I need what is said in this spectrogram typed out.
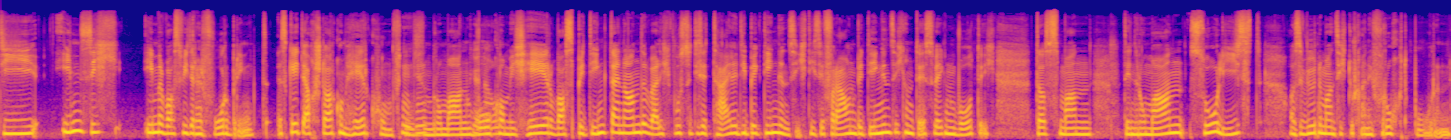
die in sich immer was wieder hervorbringt. Es geht ja auch stark um Herkunft in mhm. diesem Roman. Genau. Wo komme ich her? Was bedingt einander? Weil ich wusste, diese Teile, die bedingen sich. Diese Frauen bedingen sich und deswegen wollte ich, dass man den Roman so liest, als würde man sich durch eine Frucht bohren.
